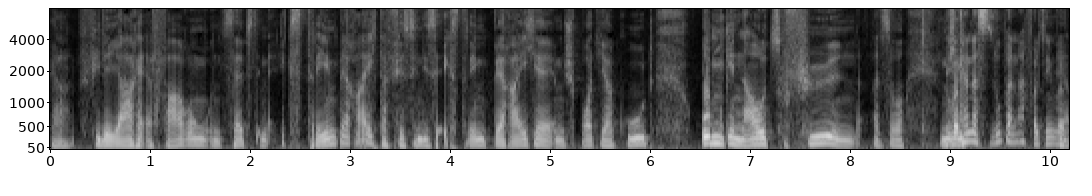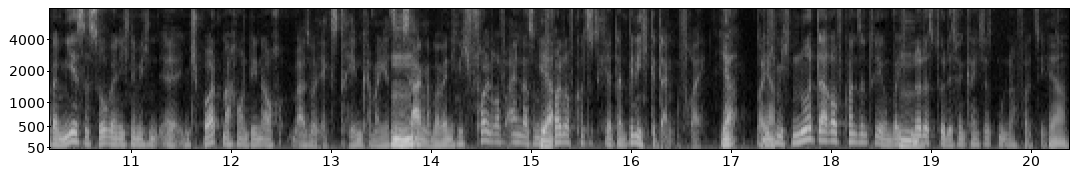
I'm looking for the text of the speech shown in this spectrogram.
ja, viele Jahre Erfahrung und selbst im Extrembereich, dafür sind diese Extrembereiche im Sport ja gut, um genau zu fühlen. Also ich kann das super nachvollziehen, weil ja. bei mir ist es so, wenn ich nämlich äh, einen Sport mache und den auch, also extrem kann man jetzt mhm. nicht sagen, aber wenn ich mich voll darauf einlasse und mich voll darauf konzentriere, dann bin ich gedankenfrei. Ja. Weil ja. ich mich nur darauf konzentriere und weil ich mhm. nur das tue, deswegen kann ich das gut nachvollziehen. Ja.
